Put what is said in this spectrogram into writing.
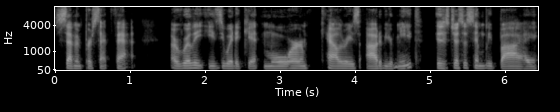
7% fat. A really easy way to get more calories out of your meat is just to simply buy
